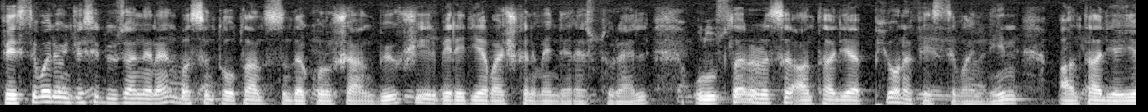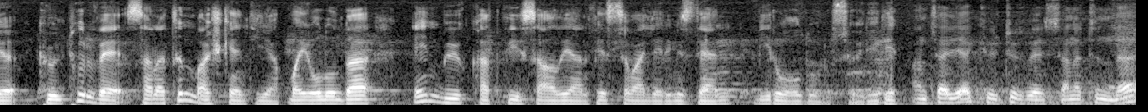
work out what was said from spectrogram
Festival öncesi düzenlenen basın toplantısında konuşan Büyükşehir Belediye Başkanı Menderes Türel, Uluslararası Antalya Piyano Festivali'nin Antalya'yı kültür ve sanatın başkenti yapma yolunda en büyük katkıyı sağlayan festivallerimizden biri olduğunu söyledi. Antalya kültür ve sanatın da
